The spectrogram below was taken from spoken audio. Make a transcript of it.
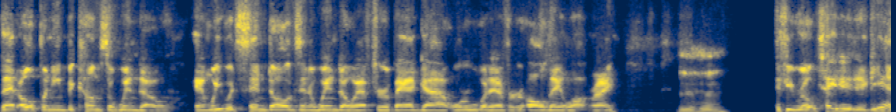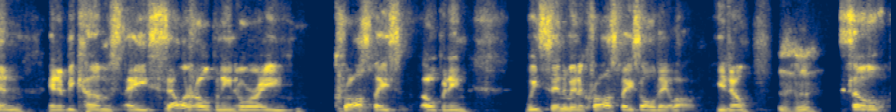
that opening becomes a window, and we would send dogs in a window after a bad guy or whatever all day long, right? Mm-hmm. If you rotated it again and it becomes a cellar opening or a crawl space opening, we send them in a crawl space all day long, you know? Mm-hmm. So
